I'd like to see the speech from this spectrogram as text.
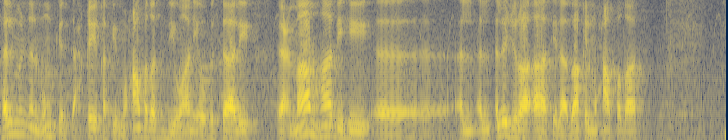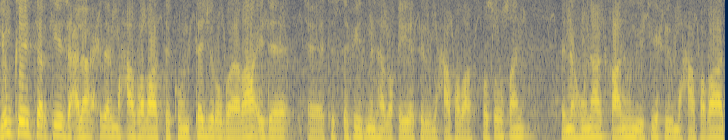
هل من الممكن تحقيقها في محافظة الديوانية وبالتالي إعمام هذه آه، الإجراءات إلى باقي المحافظات؟ يمكن التركيز على إحدى المحافظات تكون تجربة رائدة آه، تستفيد منها بقية المحافظات خصوصا أن هناك قانون يتيح للمحافظات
